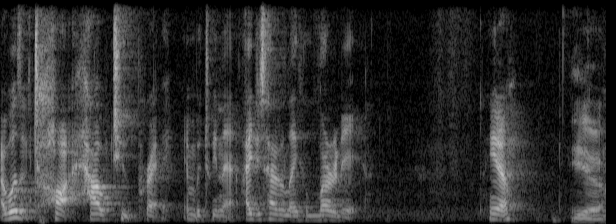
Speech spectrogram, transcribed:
I wasn't taught how to pray in between that. I just had to like learn it. You know, Yeah.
